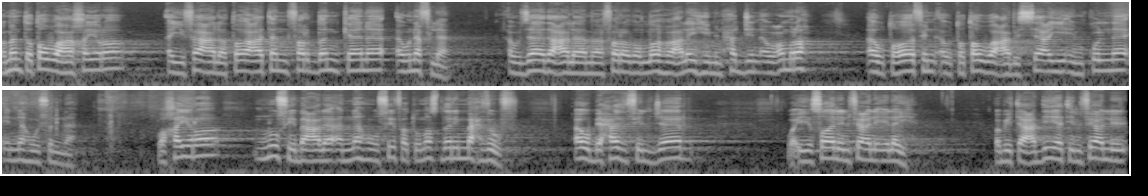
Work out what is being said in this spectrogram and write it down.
ومن تطوع خيرا أي فعل طاعة فرضا كان أو نفلا أو زاد على ما فرض الله عليه من حج أو عمرة أو طواف أو تطوع بالسعي إن قلنا إنه سنة. وخيرا نصب على أنه صفة مصدر محذوف أو بحذف الجار وإيصال الفعل إليه وبتعدية الفعل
